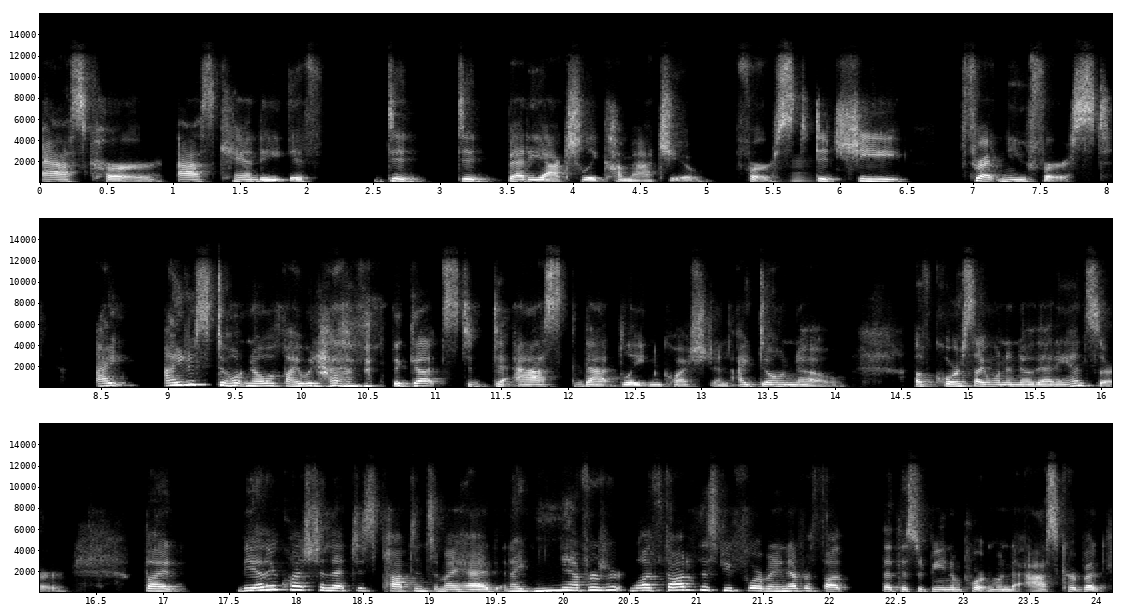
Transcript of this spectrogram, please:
ask her, ask Candy if did did Betty actually come at you first? Mm. Did she threaten you first? I I just don't know if I would have the guts to, to ask that blatant question. I don't know. Of course, I want to know that answer. But the other question that just popped into my head, and I've never, well, I've thought of this before, but I never thought that this would be an important one to ask her. But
